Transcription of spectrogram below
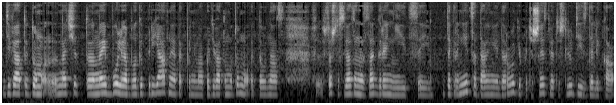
9 дом. Значит, наиболее благоприятное, я так понимаю, по девятому дому, это у нас все, что связано за границей. За граница, дальние дороги, путешествия, то есть люди издалека.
